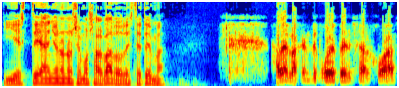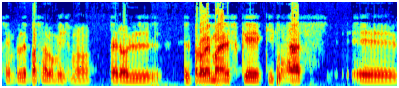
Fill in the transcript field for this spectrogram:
y este año no nos hemos salvado de este tema. A ver, la gente puede pensar, joa, siempre le pasa lo mismo, ¿no? Pero el, el problema es que quizás eh,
